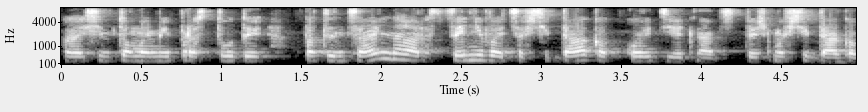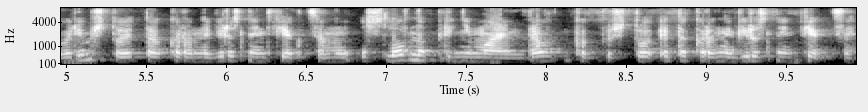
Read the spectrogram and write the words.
а, симптомами простуды, потенциально расценивается всегда как COVID-19. То есть мы всегда говорим, что это коронавирусная инфекция. Мы условно принимаем, да, как бы, что это коронавирусная инфекция.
